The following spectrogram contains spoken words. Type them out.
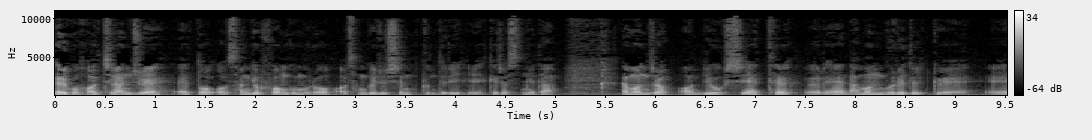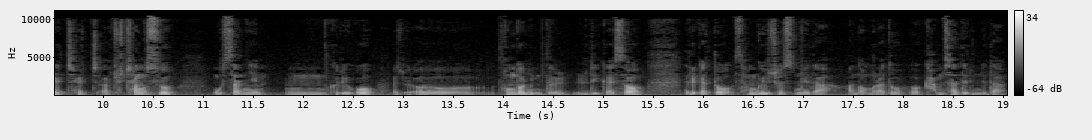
그리고 어, 지난주에 또 선교 후원금으로 어, 선교주신 분들이 계셨습니다. 먼저 어, 미국 시애틀의 남원 무리들 교회의 최창수 목사님 음, 그리고 어, 성도님들께서 이렇게 또 선교해 주셨습니다. 아, 너무나도 감사드립니다.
